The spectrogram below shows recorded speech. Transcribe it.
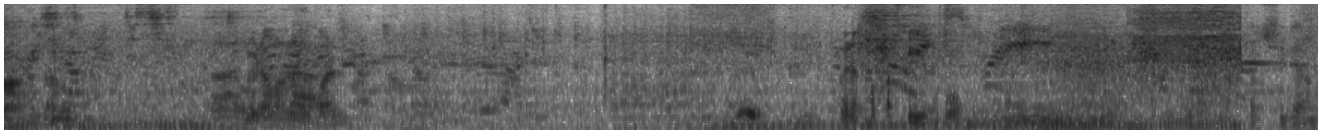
surahan. Ano? Wala ko nang kon. Wala kapasipo. Hmm. Pagsigang.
